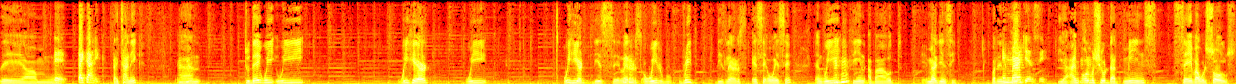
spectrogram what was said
the um, The Titanic. Titanic, and today we we we heard we we heard these uh, mm-hmm. letters or we read these letters SOS, and we mm-hmm. think about emergency. But in, Emergency. yeah, I'm mm-hmm. almost sure that means save our souls.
